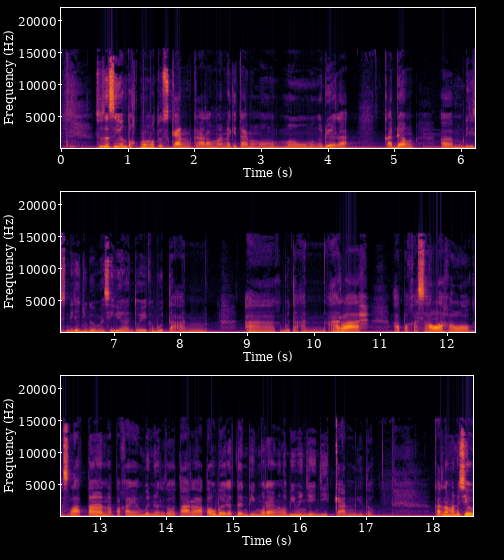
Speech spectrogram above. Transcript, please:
Susah sih untuk memutuskan ke arah mana kita emang mau, mau mengudara. Kadang um, diri sendiri juga masih dihantui kebutaan uh, kebutaan arah. Apakah salah kalau ke selatan apakah yang benar ke utara atau barat dan timur yang lebih menjanjikan gitu. Karena manusia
